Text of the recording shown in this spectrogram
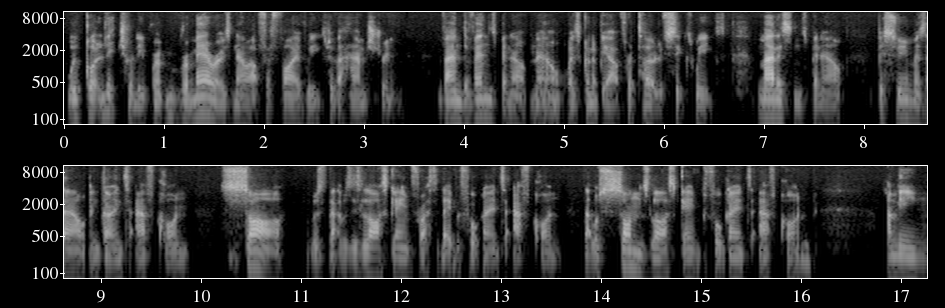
we've got literally R- Romero's now out for five weeks with a hamstring. Van der Ven's been out now, or is going to be out for a total of six weeks. Maddison's been out. Bissouma's out and going to Afcon. Sarr was that was his last game for us today before going to Afcon. That was Son's last game before going to Afcon. I mean,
